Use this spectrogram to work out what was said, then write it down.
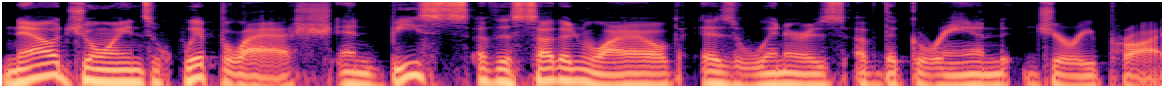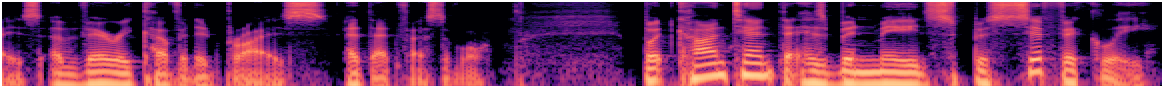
now joins Whiplash and Beasts of the Southern Wild as winners of the Grand Jury Prize, a very coveted prize at that festival. But content that has been made specifically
